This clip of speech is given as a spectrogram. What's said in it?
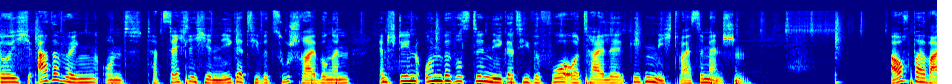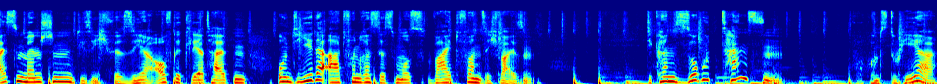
Durch Othering und tatsächliche negative Zuschreibungen entstehen unbewusste negative Vorurteile gegen nicht weiße Menschen. Auch bei weißen Menschen, die sich für sehr aufgeklärt halten und jede Art von Rassismus weit von sich weisen. Die können so gut tanzen. Wo kommst du her?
